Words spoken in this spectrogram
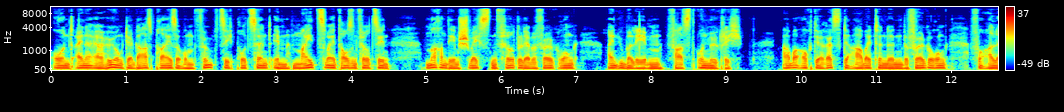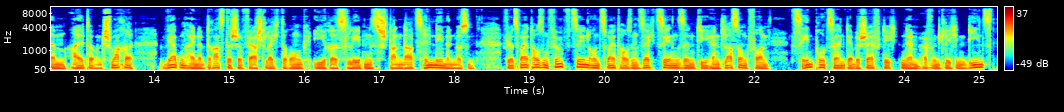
und eine Erhöhung der Gaspreise um 50 Prozent im Mai 2014 machen dem schwächsten Viertel der Bevölkerung ein Überleben fast unmöglich aber auch der Rest der arbeitenden Bevölkerung, vor allem Alte und Schwache, werden eine drastische Verschlechterung ihres Lebensstandards hinnehmen müssen. Für 2015 und 2016 sind die Entlassung von 10 Prozent der Beschäftigten im öffentlichen Dienst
